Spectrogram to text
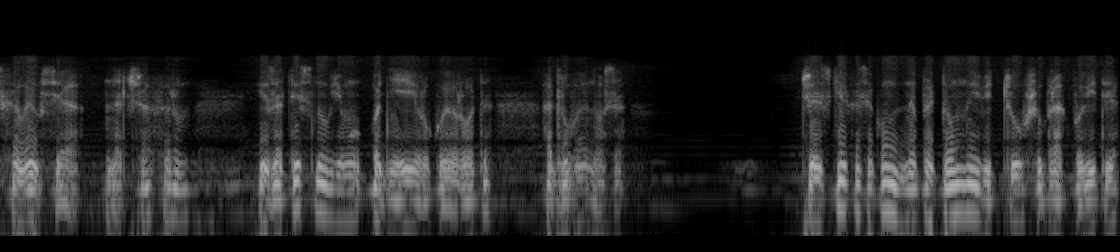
схилився над шафером і затиснув йому однією рукою рота, а другою носа. Через кілька секунд непритомний, відчувши брак повітря,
